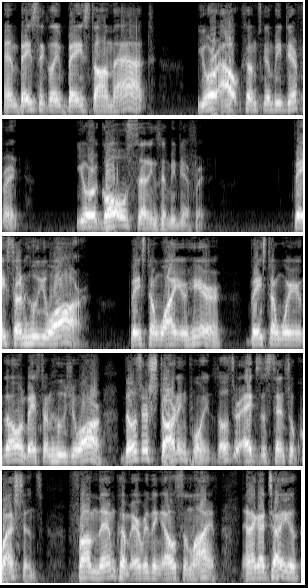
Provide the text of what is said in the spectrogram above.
And basically, based on that, your outcome's going to be different. Your goal setting's going to be different. Based on who you are, based on why you're here, based on where you're going, based on who you are. Those are starting points. Those are existential questions. From them come everything else in life. And I got to tell you,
